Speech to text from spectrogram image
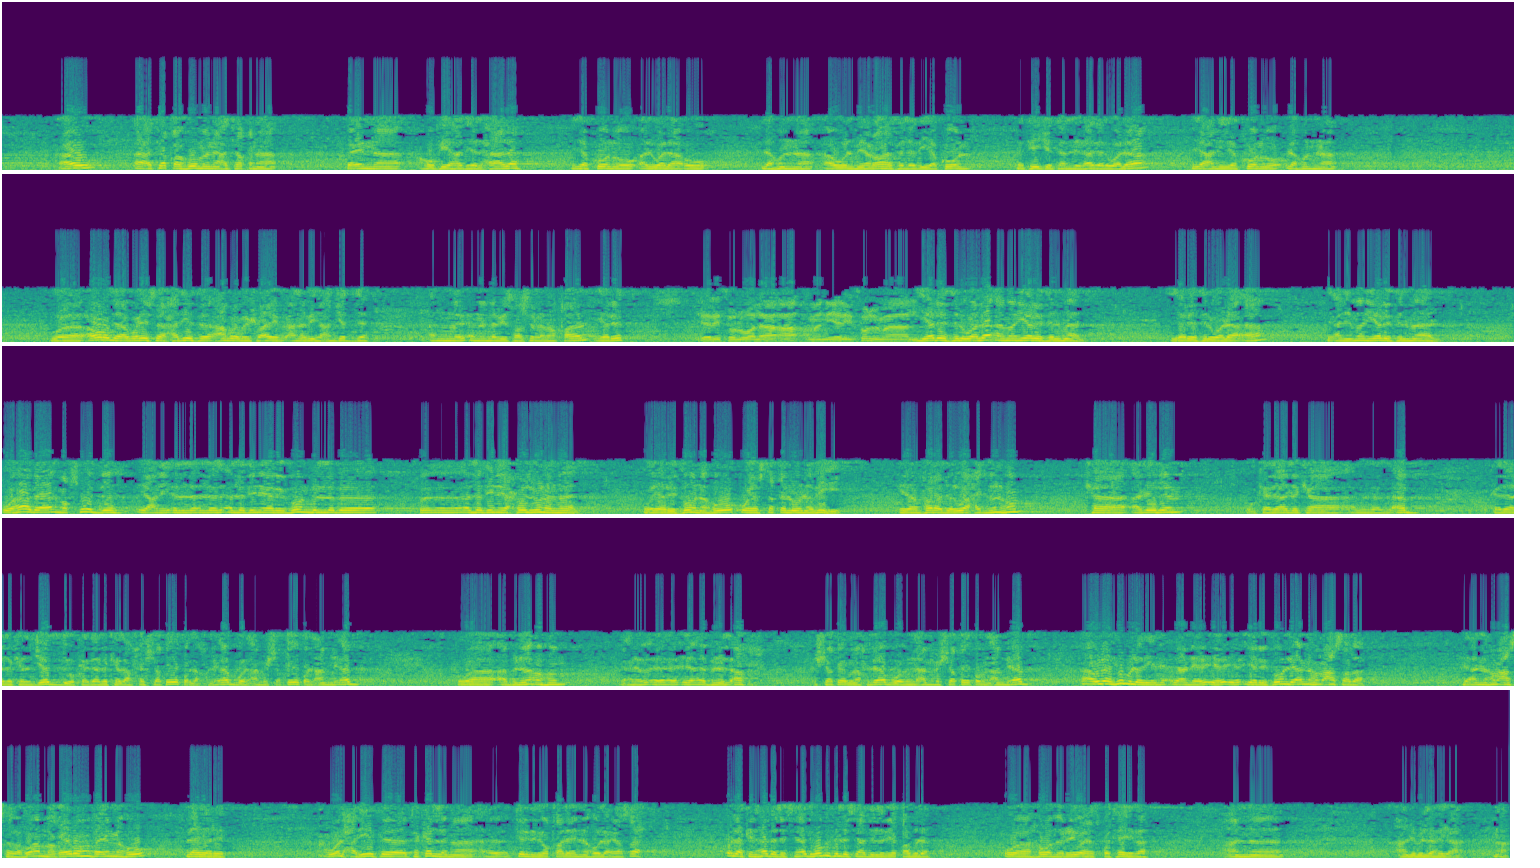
أو أعتقه من أعتقنا فإنه في هذه الحالة يكون الولاء لهن أو الميراث الذي يكون نتيجة لهذا الولاء يعني يكون لهن. وأورد أبو عيسى حديث عمرو بن شعيب عن أبيه عن جده أن النبي صلى الله عليه وسلم قال يرث يرث الولاء من يرث المال. يرث الولاء من يرث المال. يرث الولاء يعني من يرث المال. وهذا المقصود به يعني الذين يرثون الذين يحوزون المال. ويرثونه ويستقلون به. إذا انفرد الواحد منهم كالإبن وكذلك الأب وكذلك الجد وكذلك الأخ الشقيق والأخ لأب والعم الشقيق والعم لأب وأبنائهم يعني ابن الأخ الشقيق من أخ لأب وابن العم الشقيق وابن العم لأب. هؤلاء هم الذين يعني يرثون لأنهم عصبة لأنهم عصبة وأما غيرهم فإنه لا يرث. والحديث تكلم الترمذي وقال إنه لا يصح. ولكن هذا الإسناد هو مثل الإسناد الذي قبله وهو من رواية قتيبة عن عن ابن الله نعم.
